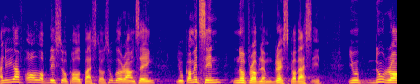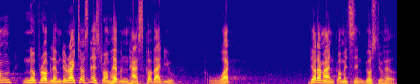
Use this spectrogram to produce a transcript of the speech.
And you have all of these so called pastors who go around saying, You commit sin, no problem. Grace covers it. You do wrong, no problem. The righteousness from heaven has covered you. What? The other man commits sin, goes to hell.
